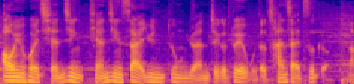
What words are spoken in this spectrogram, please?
奥运会前进田径赛运动员这个队伍的参赛资格啊。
